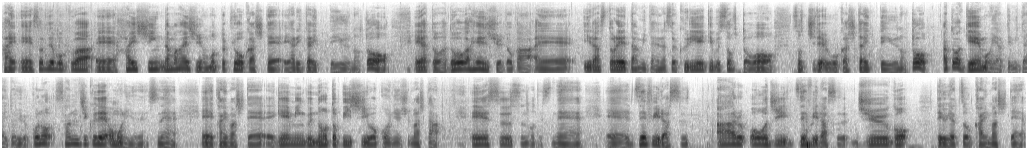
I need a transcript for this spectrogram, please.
はい。えーそれで僕は、えー配信、生配信をもっと強化してやりたいっていうのと、えーあとは動画編集とか、えーイラストレーターみたいな、そういうクリエイティブソフトをそっちで動かしたいっていうのと、あとはゲームをやってみたいという、この3軸で主にですね、えー買いまして、えゲーミングノート PC を購入しました。ASUS のですね、えー、ゼフィラス、ROG ゼフィラス15っていうやつを買いまして、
